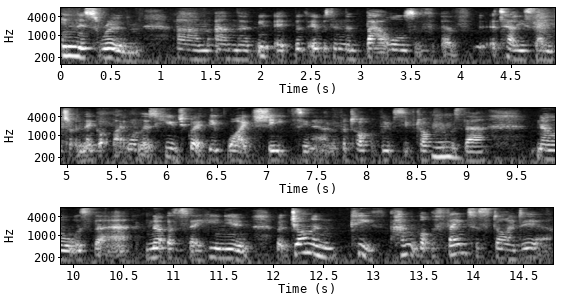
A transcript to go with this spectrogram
in this room, um, and the, it, it was in the bowels of, of a telecentre, and they got like one of those huge, great big white sheets, you know, and the photographer, BBC photographer was there, Noel was there. No, as I say, he knew, but John and Keith hadn't got the faintest idea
